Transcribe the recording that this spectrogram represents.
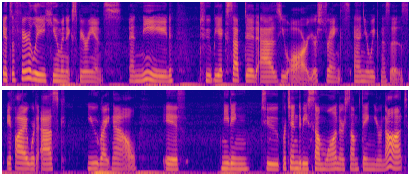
It's a fairly human experience and need to be accepted as you are, your strengths and your weaknesses. If I were to ask you right now if needing to pretend to be someone or something you're not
